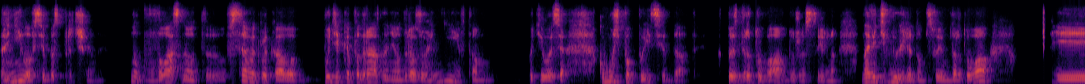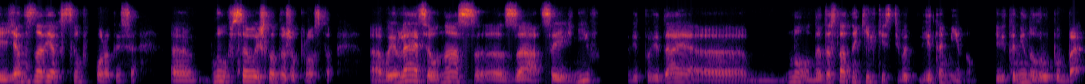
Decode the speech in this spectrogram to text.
гнівався без причини. Ну, власне, от все викликало будь-яке подразнення, одразу гнів, там хотілося комусь по пиці дати, хтось дратував дуже сильно, навіть виглядом своїм дратував. І я не знав, як з цим впоратися. Е, ну, все вийшло дуже просто. Е, виявляється, у нас е, за цей гнів відповідає ну, недостатня кількість вітаміну і вітаміну групи Б.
